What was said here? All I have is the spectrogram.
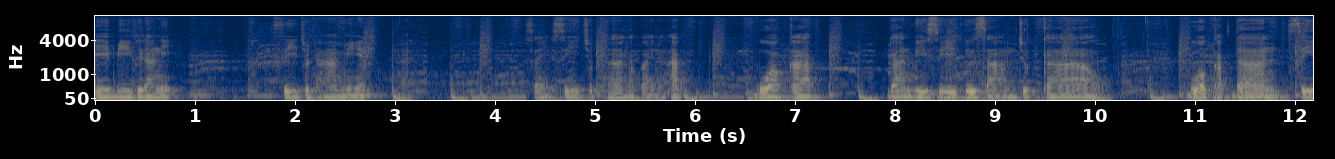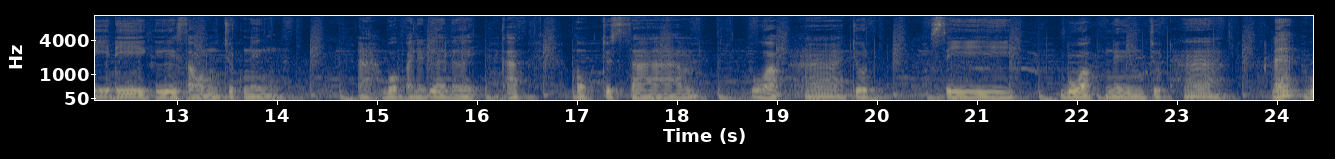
AB คือด้านนี้ 4.5 เมตร ใส่ 4.5 เข้าไปนะครับ บวกกับด้าน BC คือ 3.9 บวกกับด้าน CD คือ 2.1อะบวกไปเรื่อย ๆ เลยนะครับ 6.3 บวก 5.4 บวก 1.5 และบ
